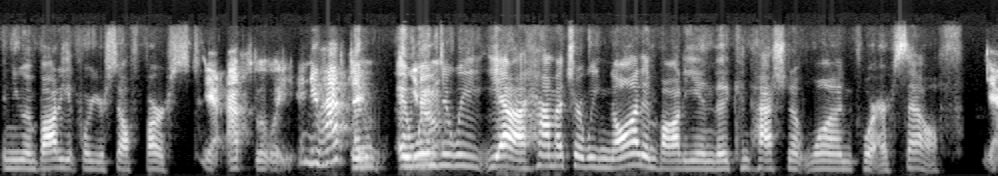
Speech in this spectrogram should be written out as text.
and you embody it for yourself first yeah absolutely and you have to and, and when know? do we yeah how much are we not embodying the compassionate one for ourselves yeah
